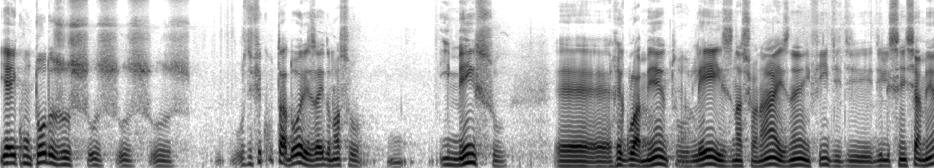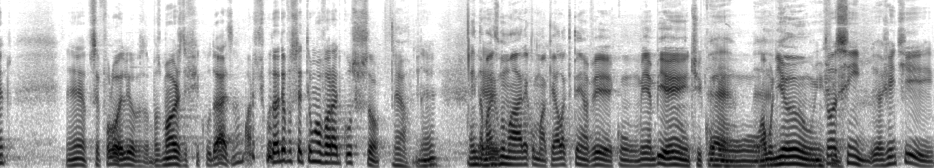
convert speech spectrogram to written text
e aí com todos os, os, os, os, os dificultadores aí do nosso imenso é, regulamento, é. leis nacionais, né, enfim, de, de, de licenciamento, né, você falou ali as maiores dificuldades. A maior dificuldade é você ter um alvará de construção. É. Né? Ainda é. mais numa área como aquela que tem a ver com o meio ambiente, com é, a união, enfim. Então, assim, a gente...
